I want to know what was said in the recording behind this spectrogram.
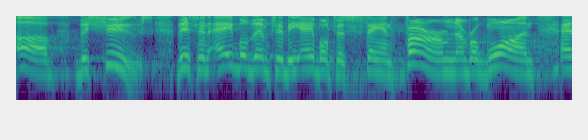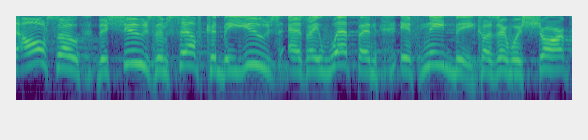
of the shoes. This enabled them to be able to stand firm, number one, and also the shoes themselves could be used as a weapon if need be, because there were sharp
